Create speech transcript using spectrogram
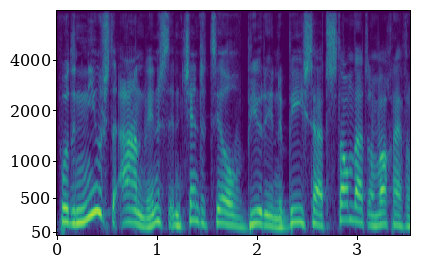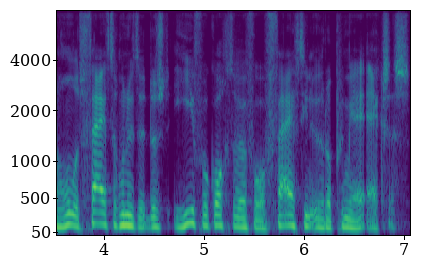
Voor de nieuwste aanwinst, Enchanted Tale of Beauty and the Beast, staat standaard een wachtrij van 150 minuten. Dus hiervoor kochten we voor 15 euro Premier Access.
